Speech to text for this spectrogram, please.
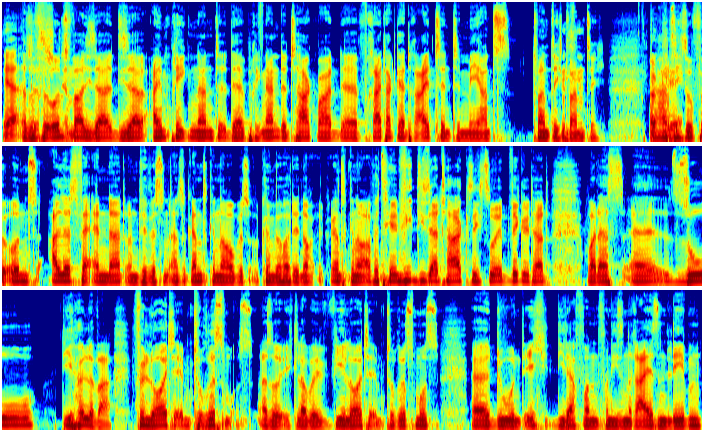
Ja, also für uns war dieser, dieser einprägnante, der prägnante Tag war der Freitag, der 13. März 2020. Da okay. hat sich so für uns alles verändert und wir wissen also ganz genau, bis können wir heute noch ganz genau erzählen, wie dieser Tag sich so entwickelt hat, weil das äh, so die Hölle war für Leute im Tourismus. Also ich glaube, wir Leute im Tourismus, äh, du und ich, die davon von diesen Reisen leben,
